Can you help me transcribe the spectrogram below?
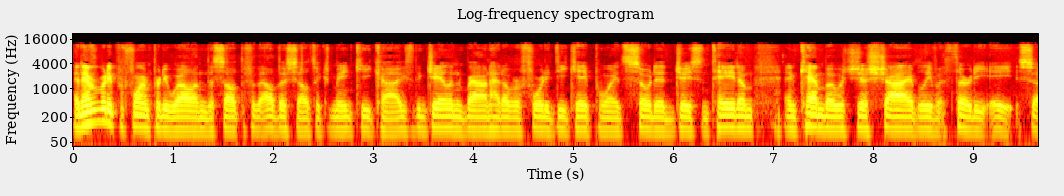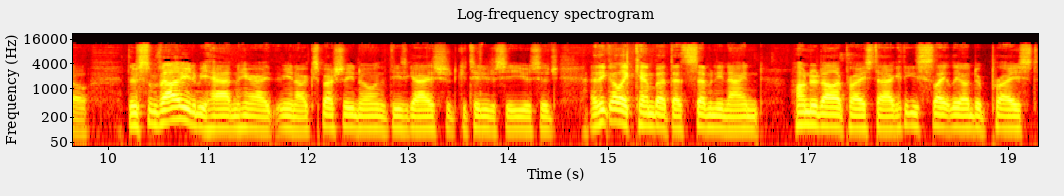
and everybody performed pretty well in the Celt- for the other Celtics main key cogs. I think Jaylen Brown had over 40 DK points, so did Jayson Tatum, and Kemba was just shy, I believe, at 38. So there's some value to be had in here. I, you know, especially knowing that these guys should continue to see usage. I think I like Kemba at that 79 hundred dollar price tag. I think he's slightly underpriced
